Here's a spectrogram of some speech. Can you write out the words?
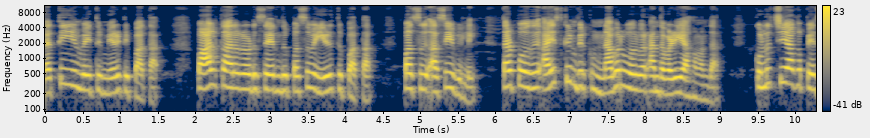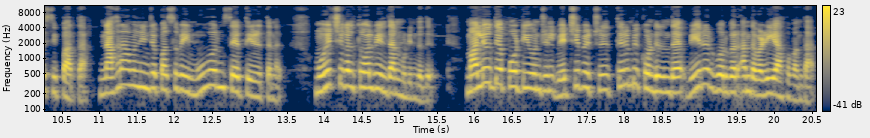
லத்தியையும் வைத்து மிரட்டி பார்த்தார். பால்காரரோடு சேர்ந்து பசுவை இழுத்து பார்த்தார். பசு அசையவில்லை. தற்போது ஐஸ்கிரீம் விற்கும் நபர் ஒருவர் அந்த வழியாக வந்தார். குளிர்ச்சியாக பேசி பார்த்தார். நகராமல் நின்ற பசுவை மூவரும் சேர்த்து இழுத்தனர். முயற்சிகள் தோல்வியில் தான் முடிந்தது. மல்யுத்த போட்டி ஒன்றில் வெற்றி பெற்று திரும்பிக் கொண்டிருந்த வீரர் ஒருவர் அந்த வழியாக வந்தார்.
